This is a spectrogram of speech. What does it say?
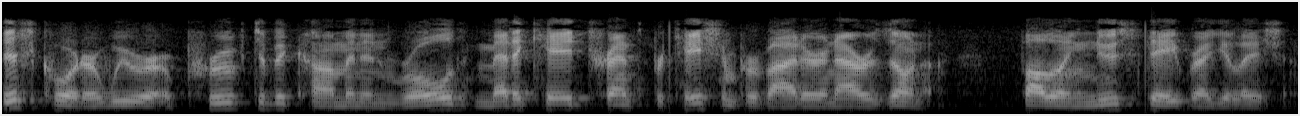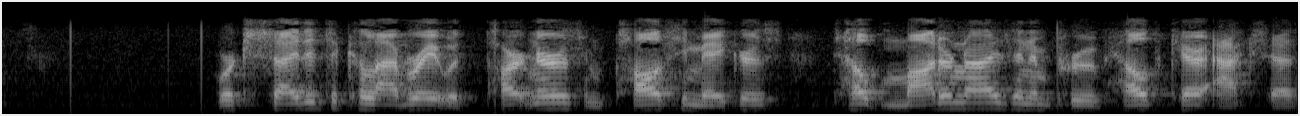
This quarter, we were approved to become an enrolled Medicaid transportation provider in Arizona following new state regulations. We're excited to collaborate with partners and policymakers to help modernize and improve healthcare access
